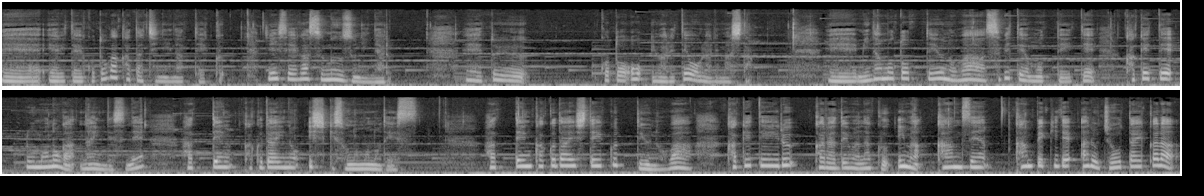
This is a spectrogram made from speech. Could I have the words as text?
えー、やりたいことが形になっていく。人生がスムーズになる、えー、ということを言われておられました、えー、源っていうのは全てを持っていて欠けてるものがないんですね。発展拡大の意識そのものです。発展拡大していくっていうのは欠けているからではなく今完全完璧である状態から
